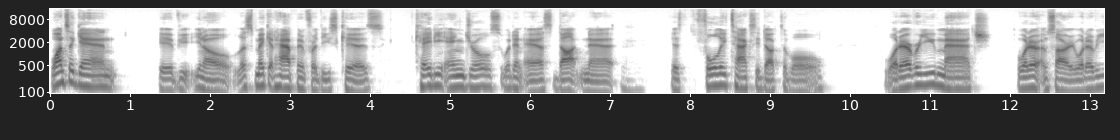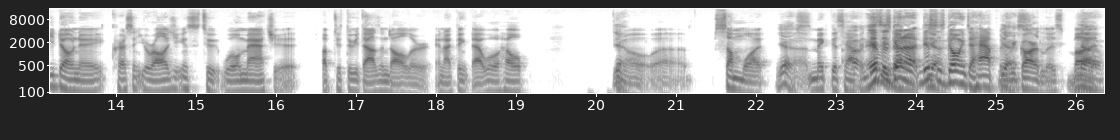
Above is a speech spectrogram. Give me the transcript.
once again, if you you know, let's make it happen for these kids. Katie Angels with an S dot net. Mhm. It's fully tax deductible. Whatever you match, whatever I'm sorry, whatever you donate, Crescent Urology Institute will match it up to three thousand dollar, and I think that will help. You know, uh, somewhat Yes. uh, make this Uh, happen. this is gonna dollar, this yeah. is going to happen Yes. regardless. But no.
